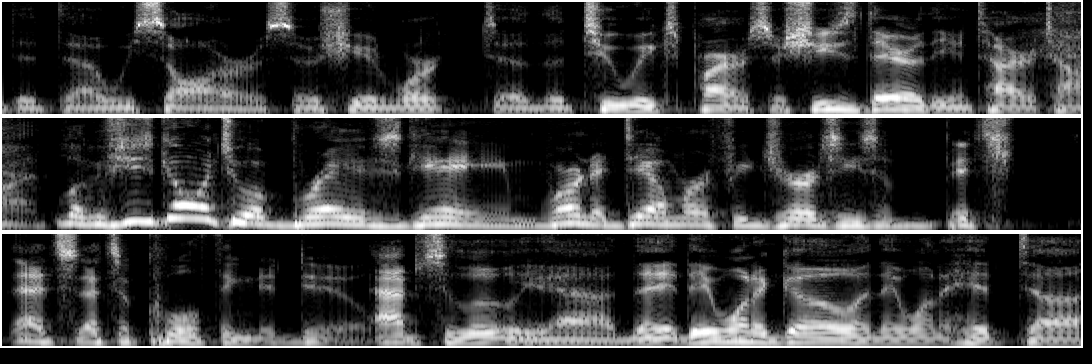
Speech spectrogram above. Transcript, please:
that uh, we saw her. So she had worked uh, the two weeks prior. So she's there the entire time. Look, if she's going to a Braves game wearing a Dale Murphy jersey, is a- it's that's that's a cool thing to do. Absolutely, yeah. They they want to go and they want to hit. Uh,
